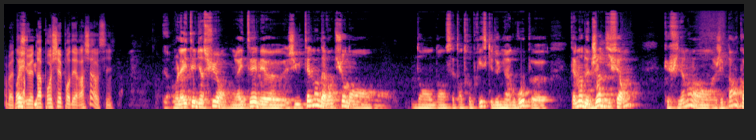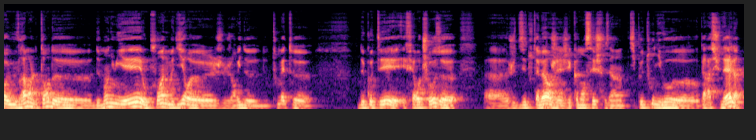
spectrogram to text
Ah bah, Moi, tu être approché pour des rachats aussi. On l'a été, bien sûr, on l'a été, mais j'ai eu tellement d'aventures dans, dans, dans, cette entreprise qui est devenue un groupe, tellement de jobs différents que finalement, j'ai pas encore eu vraiment le temps de, de m'ennuyer au point de me dire euh, j'ai envie de, de, tout mettre euh, de côté et, faire autre chose. Euh, je disais tout à l'heure, j'ai commencé, je faisais un petit peu tout au niveau euh, opérationnel.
